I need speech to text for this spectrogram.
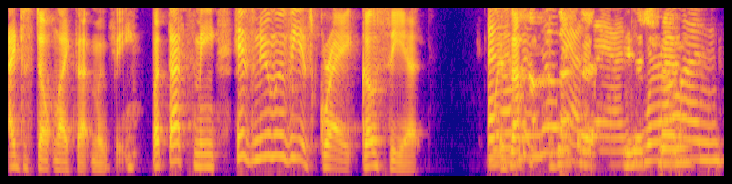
I just don't like that movie. But that's me. His new movie is great. Go see it. And is also Nomadland. We're on.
